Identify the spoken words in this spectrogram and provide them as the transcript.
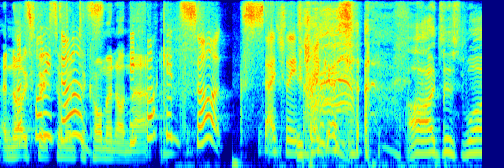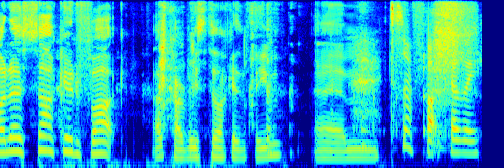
and not That's expect someone does. to comment on he that. fucking sucks. Actually, it's pretty good. I just wanna suck and fuck. That's Kirby's fucking theme. Um, Doesn't fuck, does he?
